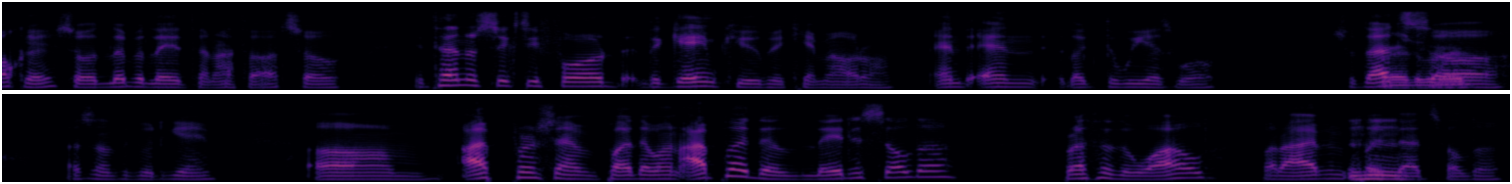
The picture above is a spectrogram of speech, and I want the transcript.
Okay, so a little bit later than I thought. So Nintendo 64, th- the GameCube it came out on, and and like the Wii as well. So that's uh that's not a good game. Um, I personally haven't played that one. I played the latest Zelda, Breath of the Wild, but I haven't played Mhm. that Zelda.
